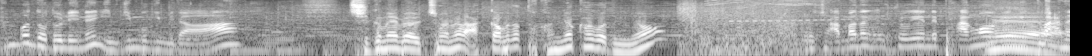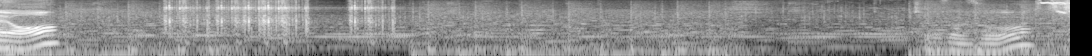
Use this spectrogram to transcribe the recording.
한 번 더 돌리는 임진묵입니다. 지금의 별처는 아까보다 더 강력하거든요. 그렇죠. 앞마당 쪽에 근데 방어 네. 병력도 많아요. 최우 선수.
